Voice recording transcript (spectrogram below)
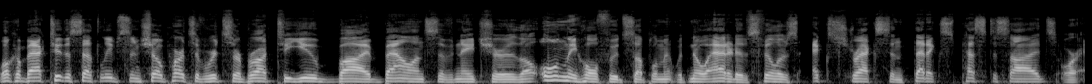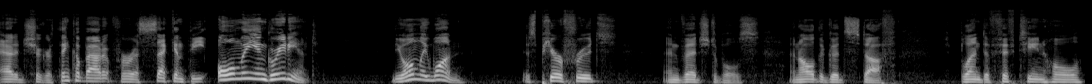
Welcome back to the Seth Leibsohn Show. Parts of which are brought to you by Balance of Nature, the only whole food supplement with no additives, fillers, extracts, synthetics, pesticides, or added sugar. Think about it for a second. The only ingredient, the only one, is pure fruits and vegetables and all the good stuff. Blend of 15 whole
